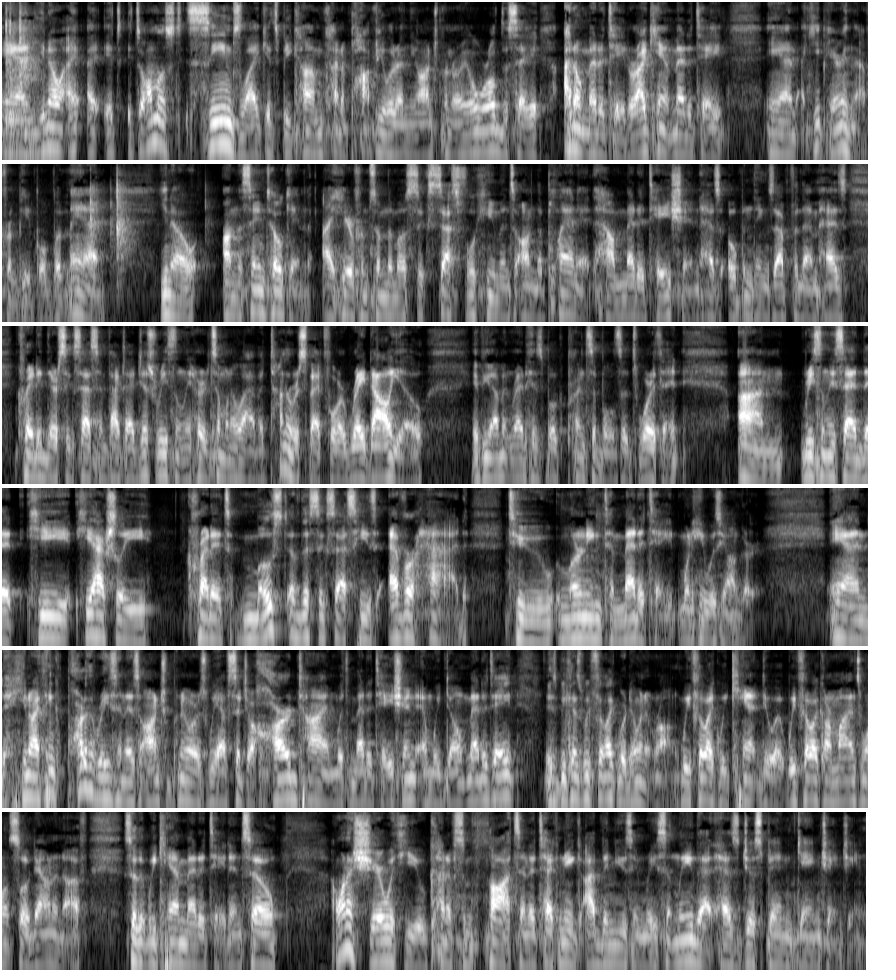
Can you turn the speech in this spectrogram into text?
And you know, I, I, it it almost seems like it's become kind of popular in the entrepreneurial world to say I don't meditate or I can't meditate, and I keep hearing that from people. But man, you know, on the same token, I hear from some of the most successful humans on the planet how meditation has opened things up for them, has created their success. In fact, I just recently heard someone who I have a ton of respect for, Ray Dalio. If you haven't read his book Principles, it's worth it. Um, recently said that he he actually credits most of the success he's ever had to learning to meditate when he was younger. And, you know, I think part of the reason as entrepreneurs we have such a hard time with meditation and we don't meditate is because we feel like we're doing it wrong. We feel like we can't do it. We feel like our minds won't slow down enough so that we can meditate. And so I want to share with you kind of some thoughts and a technique I've been using recently that has just been game changing.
